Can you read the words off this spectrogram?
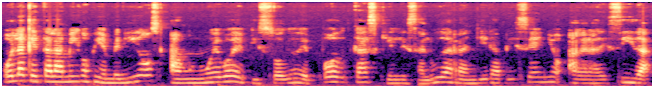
Hola, ¿qué tal amigos? Bienvenidos a un nuevo episodio de podcast. Quien les saluda, Rangira Briseño, agradecida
